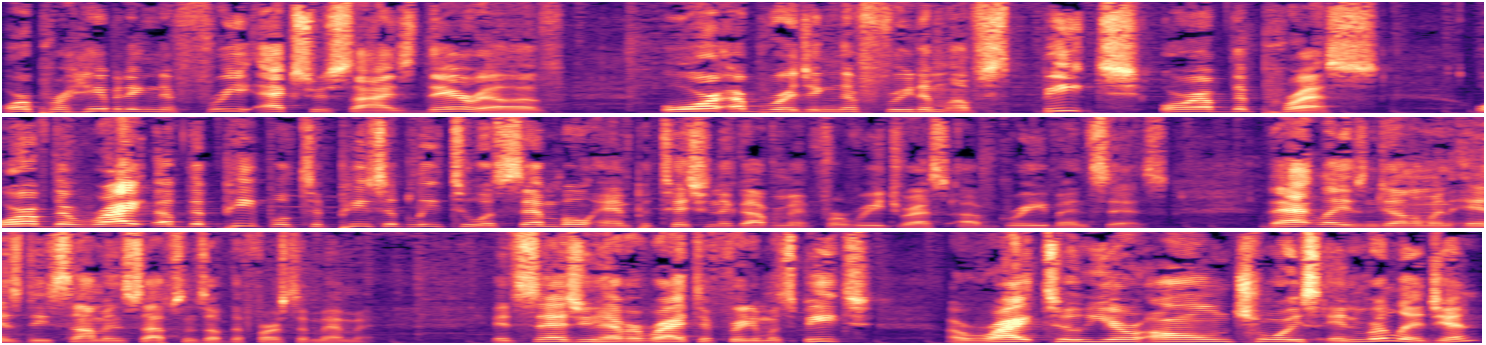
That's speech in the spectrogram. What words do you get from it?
or prohibiting the free exercise thereof or abridging the freedom of speech or of the press or of the right of the people to peaceably to assemble and petition the government for redress of grievances. That, ladies and gentlemen, is the sum and substance of the First Amendment. It says you have a right to freedom of speech, a right to your own choice in religion.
